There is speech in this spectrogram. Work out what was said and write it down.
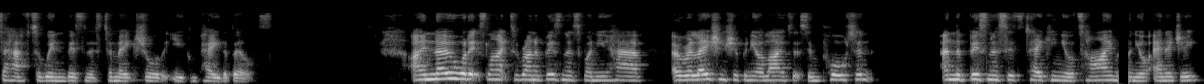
to have to win business to make sure that you can pay the bills. I know what it's like to run a business when you have a relationship in your life that's important and the business is taking your time and your energy.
